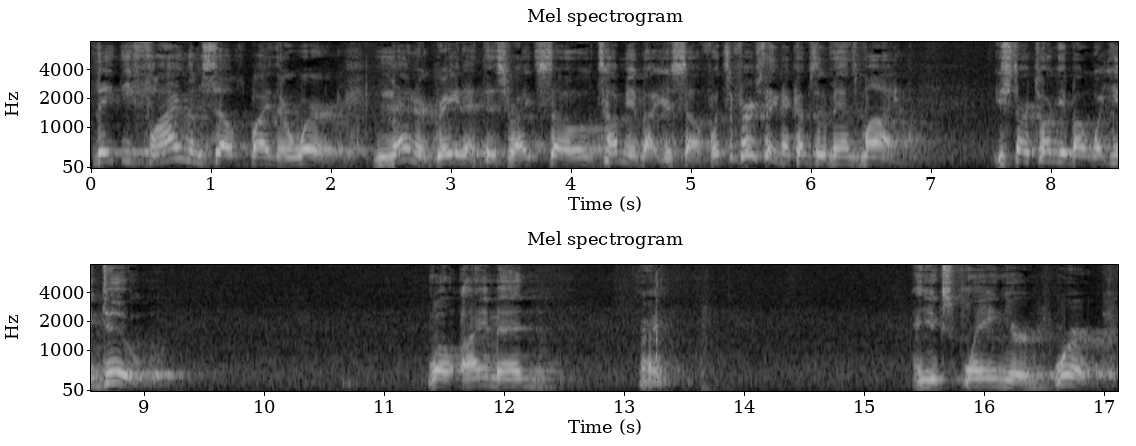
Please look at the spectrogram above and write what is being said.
They define themselves by their work. Men are great at this, right? So tell me about yourself. What's the first thing that comes to the man's mind? You start talking about what you do. Well, I men, right? And you explain your work.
